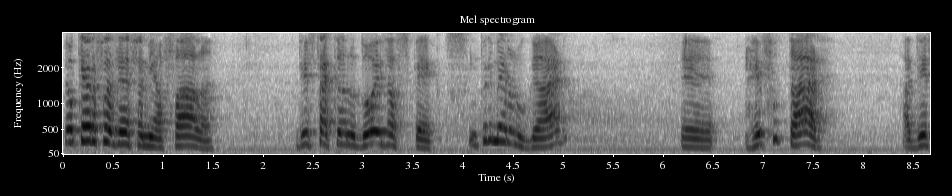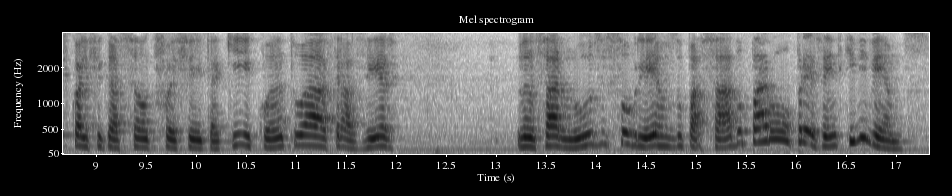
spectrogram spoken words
Eu quero fazer essa minha fala destacando dois aspectos. Em primeiro lugar, é, refutar a desqualificação que foi feita aqui quanto a trazer, lançar luzes sobre erros do passado para o presente que vivemos.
